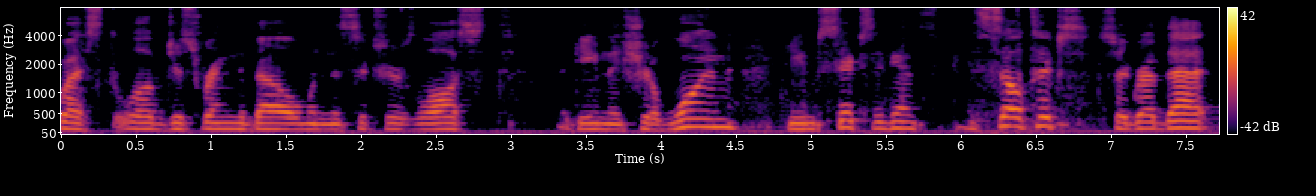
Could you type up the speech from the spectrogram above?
Questlove just rang the bell when the Sixers lost a game they should have won. Game six against the Celtics. So I grabbed that.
